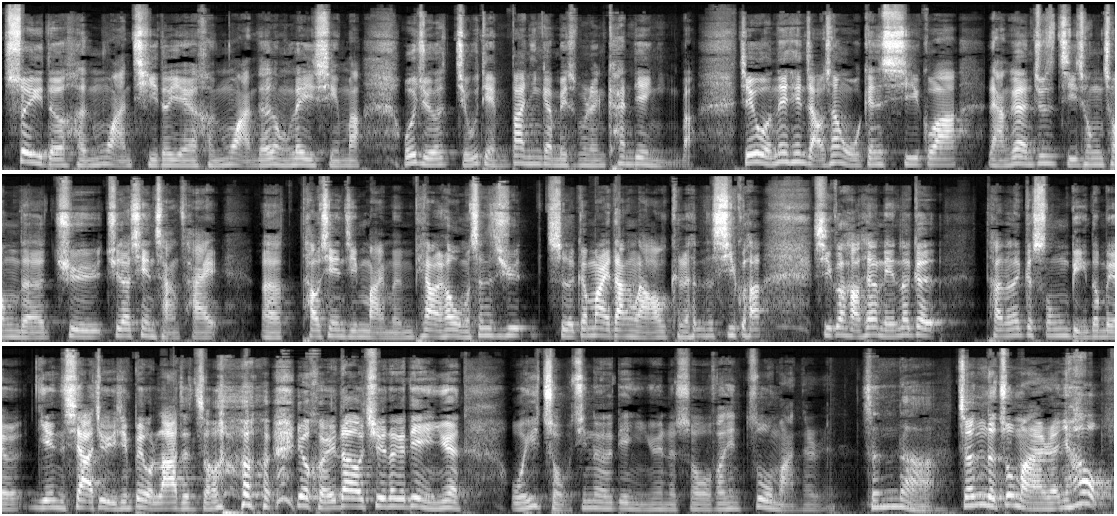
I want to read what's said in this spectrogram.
睡得很晚、起得也很晚的那种类型嘛。我觉得九点半应该没什么人看电影吧。结果那天早上，我跟西瓜两个人就是急匆匆的去去到现场才。呃，掏现金买门票，然后我们甚至去吃了个麦当劳，可能西瓜 西瓜好像连那个他的那个松饼都没有咽下，就已经被我拉着走，又回到去那个电影院。我一走进那个电影院的时候，我发现坐满了人，真的啊，真的坐满了人。然后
